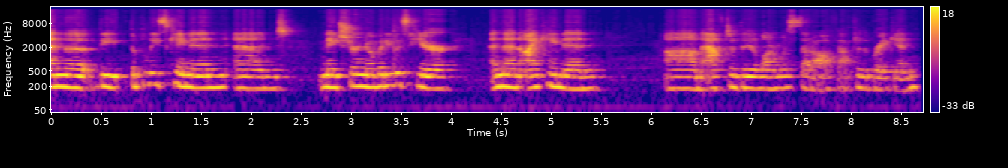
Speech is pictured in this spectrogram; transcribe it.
and the, the, the police came in and made sure nobody was here, and then I came in um, after the alarm was set off, after the break-in.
